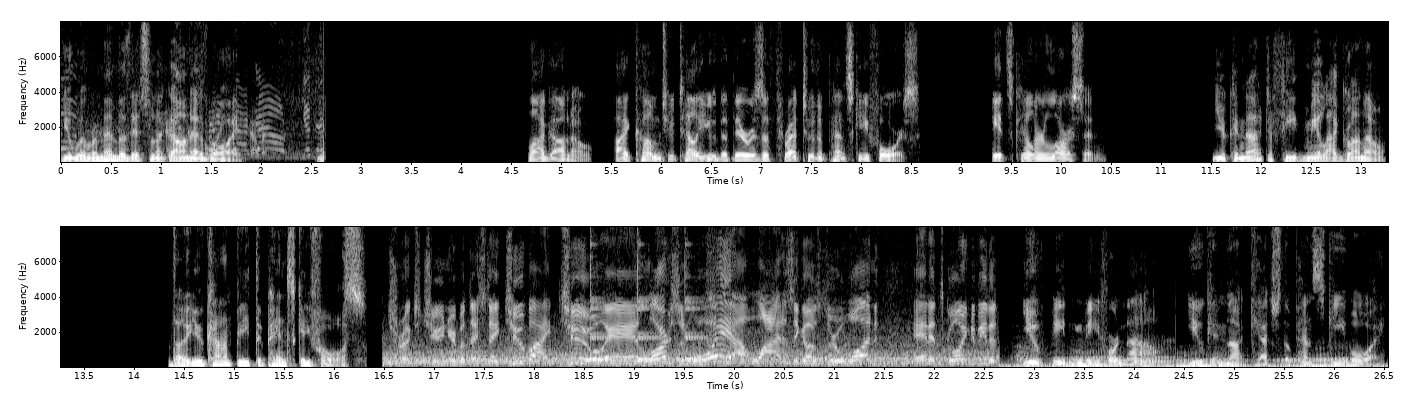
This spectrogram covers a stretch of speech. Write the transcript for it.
You will remember this Logano boy. Logano, I come to tell you that there is a threat to the Penske Force. It's Killer Larson. You cannot defeat me Logano. Though you can't beat the Penske Force. Truex Jr., but they stay two by two, and Larson way out wide as he goes through one, and it's going to be the. You've beaten me for now. You cannot catch the Penske boy.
